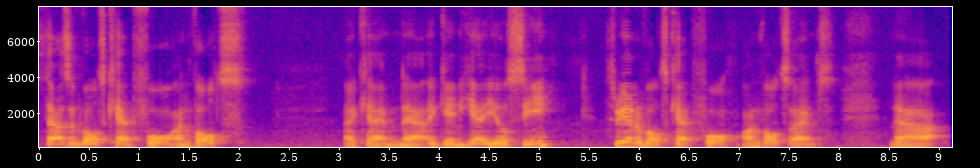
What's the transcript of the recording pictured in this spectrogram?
1000 volts Cat 4 on volts. Okay, now again here you'll see 300 volts Cat 4 on volts ohms. Now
